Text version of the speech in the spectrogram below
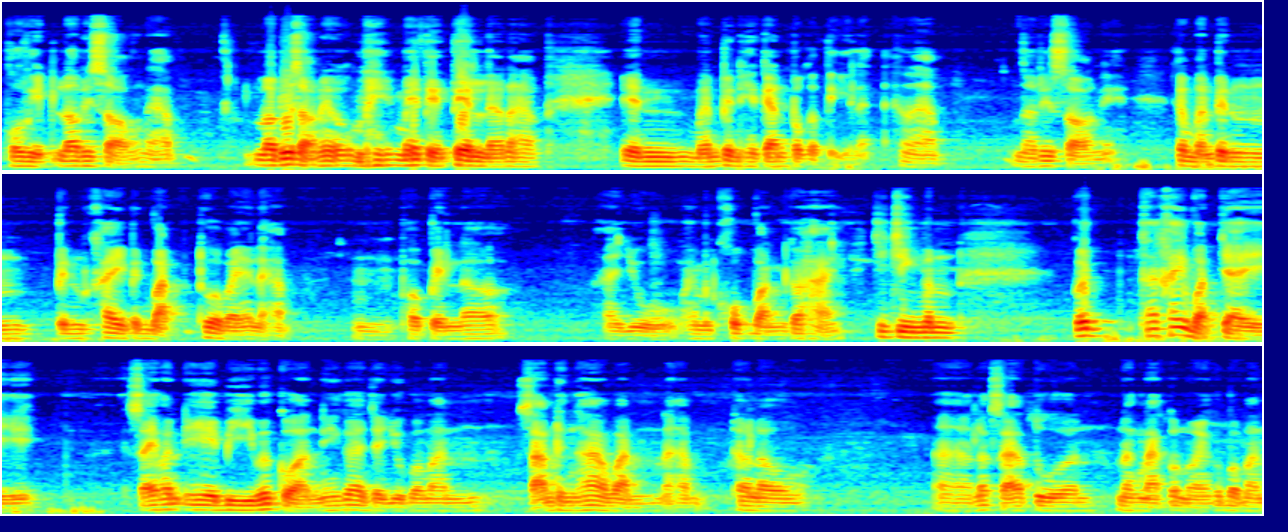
โควิดรอบที่สองนะครับรอบที่สองนี่ไม่ไม่ตื่นเต้นแล้วนะครับเป็นเหมือนเป็นเหตุการณ์ปกติแล้วนะครับรอบที่สองนี่ก็เหมือนเป็นเป็นไข้เป็นหวัดทั่วไปนี่แหละครับ อืมพอเป็นแล้วอยู่ให้มันครบวันก็หาย จริง ๆ มันก็ถ้าไข้หวัดใหญ่สายพันธุ์ A B เมื่อก่อนนี้ก็จะอยู่ประมาณ 3-5 วันนะครับ ถ้าเราอ่ารักษาตัวหนักๆก็หน่อยก็ประมาณ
